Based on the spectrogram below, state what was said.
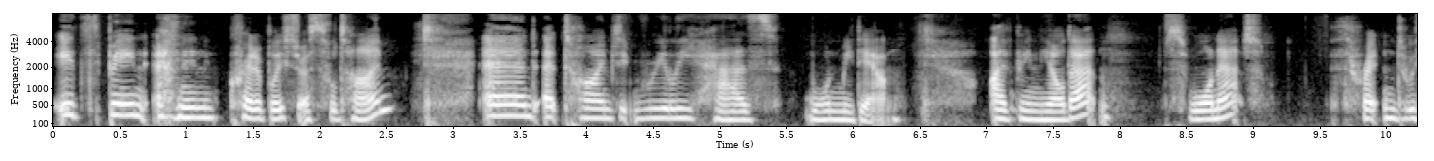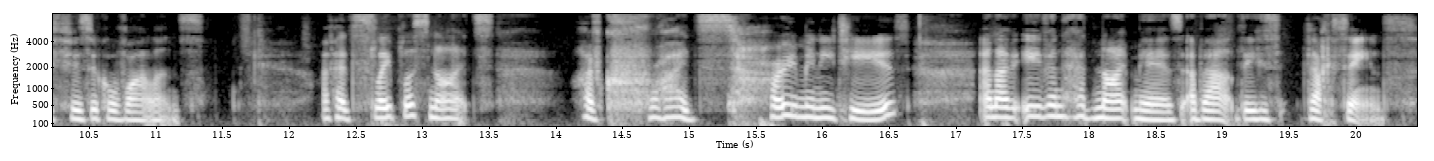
It's been an incredibly stressful time, and at times it really has worn me down. I've been yelled at, sworn at, threatened with physical violence. I've had sleepless nights. I've cried so many tears. And I've even had nightmares about these vaccines.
